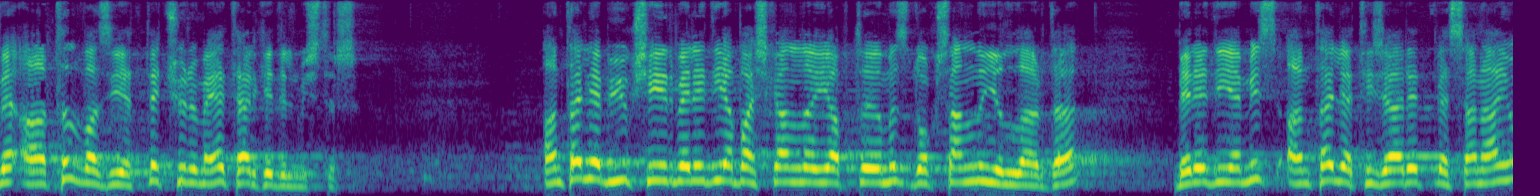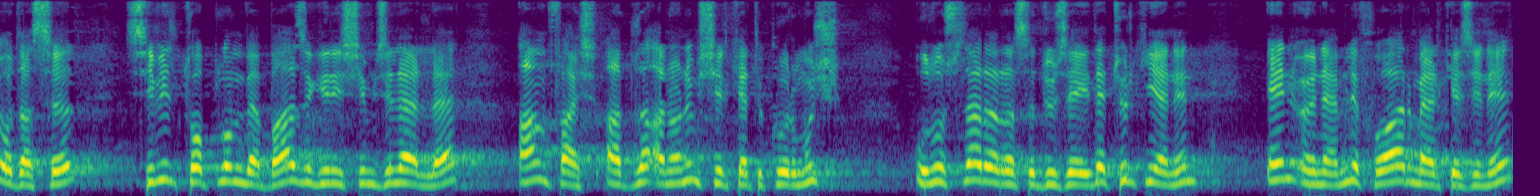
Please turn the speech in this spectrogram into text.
ve atıl vaziyette çürümeye terk edilmiştir. Antalya Büyükşehir Belediye Başkanlığı yaptığımız 90'lı yıllarda belediyemiz Antalya Ticaret ve Sanayi Odası, sivil toplum ve bazı girişimcilerle Anfaş adlı anonim şirketi kurmuş, uluslararası düzeyde Türkiye'nin en önemli fuar merkezini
